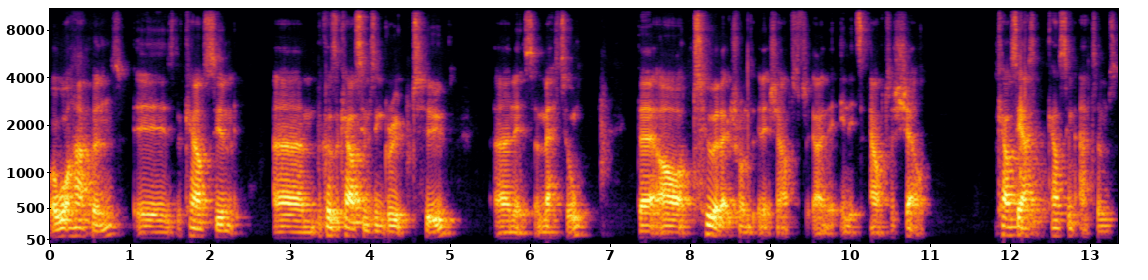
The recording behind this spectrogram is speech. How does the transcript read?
Well, what happens is the calcium, um, because the calcium is in group 2 and it's a metal, there are two electrons in its outer, in its outer shell. Calcium, calcium atoms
